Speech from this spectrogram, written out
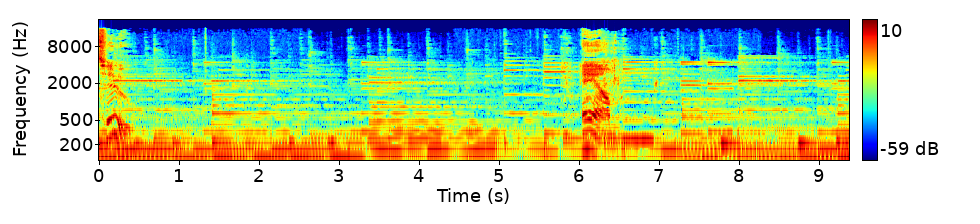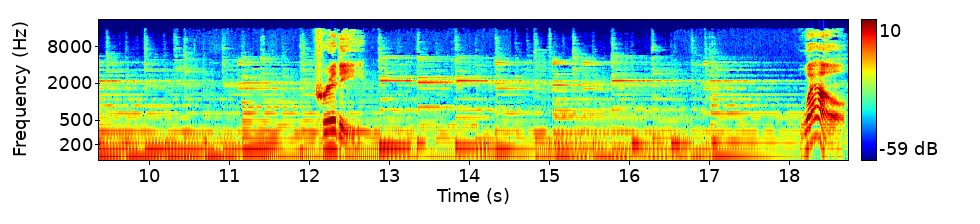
Too. Am. Pretty. Well.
